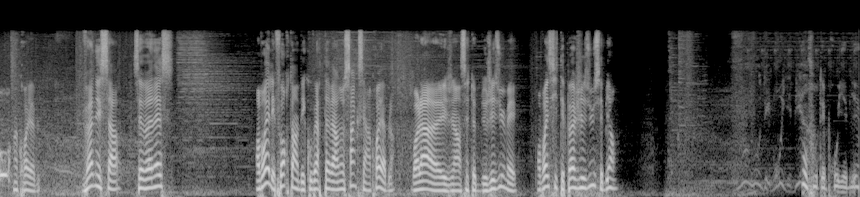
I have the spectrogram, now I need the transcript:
Oh, incroyable. Vanessa. C'est Vanessa En vrai, elle est forte. Hein. Découverte Taverne 5, c'est incroyable. hein. Voilà, euh, j'ai un setup de Jésus, mais... En vrai, si t'es pas Jésus, c'est bien. Vous vous débrouillez bien.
